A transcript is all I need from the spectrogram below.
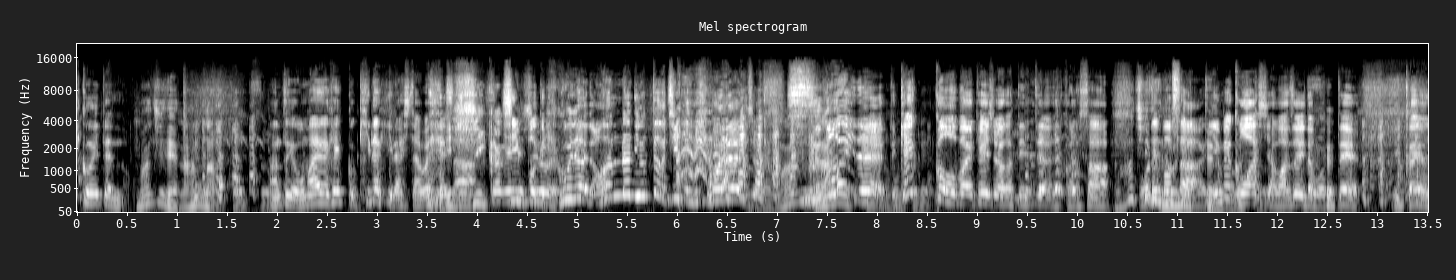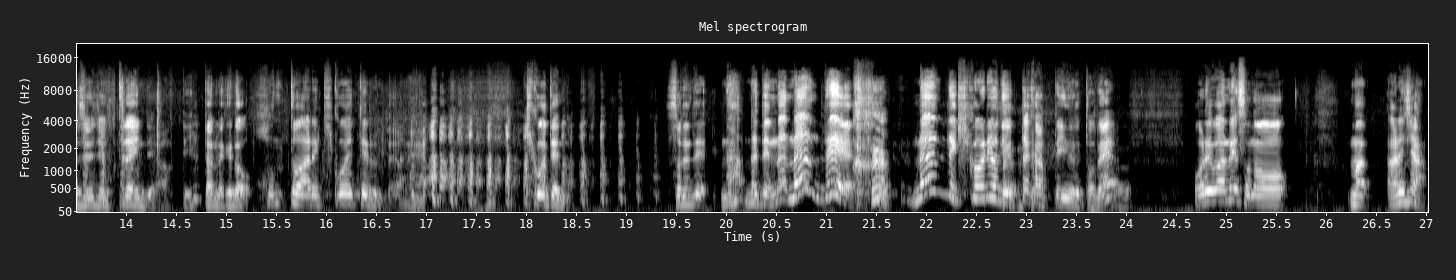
聞こえてんの？マジで何なのこいつ？あの時お前が結構キラキラした上でさチンポって聞こえてないであんなに言ったらチンポって聞こえてないでしょ。すでごいねって結構お前テンション上がって言ってたからさ俺もさ夢壊しちゃまずいと思って、一回は全然言ってないんだよって言ったんだけど、本当はあれ聞こえてるんだよね。聞こえてんの。それで、な、だってな、なんで、なんで聞こえるように言ったかっていうとね、俺はね、その、まあ、あれじゃん。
